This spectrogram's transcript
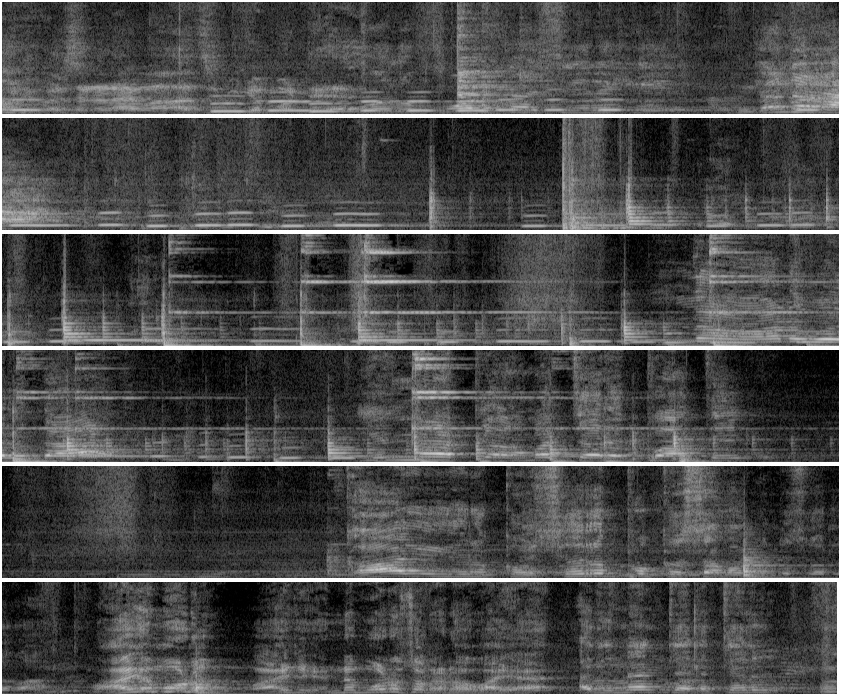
ஒரு போட்டு சிறுக்கி என்ன இருந்தா? அமைச்சரை பார்த்து காலில் இருக்கும் செருப்புக்கு சமம் என்று சொல்லுவான் வாய மூடும் வாய என்ன மூட சொல்றடா வாய? அது என்னன்னு தெரியல தெலுங்கு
